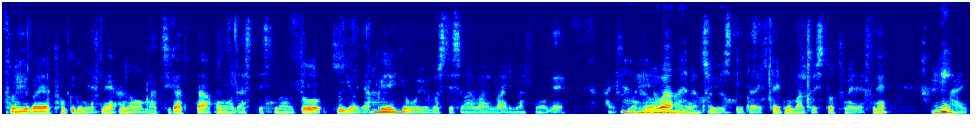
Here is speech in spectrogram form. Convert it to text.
そういう場合は特にですね、あの間違った本を出してしまうと、企業に悪影響を及ぼしてしまう場合もありますので、はい、その辺はあの注意していただきたいというのがまず一つ目ですね。はい。はい。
